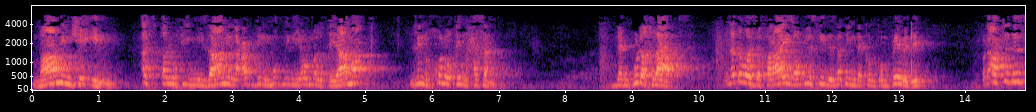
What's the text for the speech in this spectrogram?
ما من شيء أثقل في ميزان العبد المؤمن يوم القيامة من خلق حسن than good akhlaq. in other words, the farais, obviously there's nothing that can compare with it. But after this,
